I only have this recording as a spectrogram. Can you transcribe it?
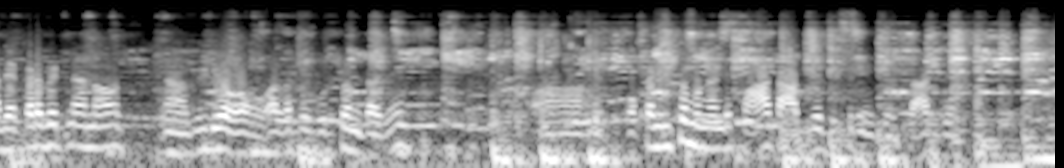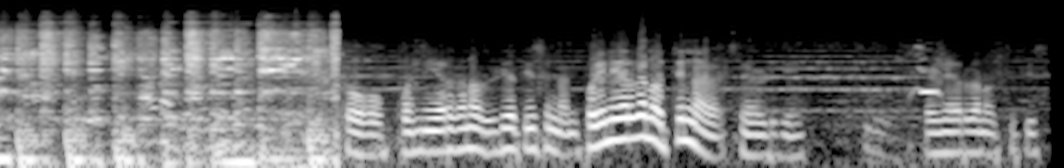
అది ఎక్కడ పెట్టినానో వీడియో వాళ్ళకి గుర్తుంటుంది. ఒక నిమిషం ఉండండి. పాట ఆప్ చేసి మీకు స్టార్ట్ చేస్తాను పోయిన ఇయర్గానే వీడియో తీసిన్నాను పోయిన ఇయర్గానే వచ్చింది నా వీడికి పోయిన ఇయర్గానే వచ్చి తీసి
